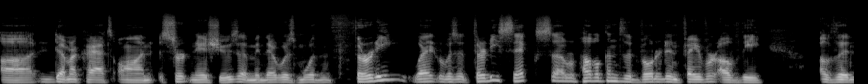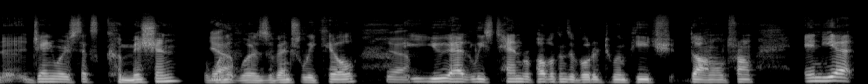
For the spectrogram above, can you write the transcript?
uh, Democrats on certain issues. I mean, there was more than thirty. What was it? Thirty six uh, Republicans that voted in favor of the of the January sixth commission, the yeah. one that was eventually killed. Yeah. You had at least ten Republicans that voted to impeach Donald Trump, and yet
